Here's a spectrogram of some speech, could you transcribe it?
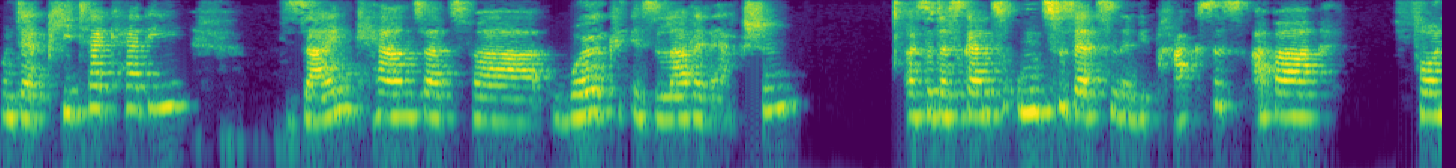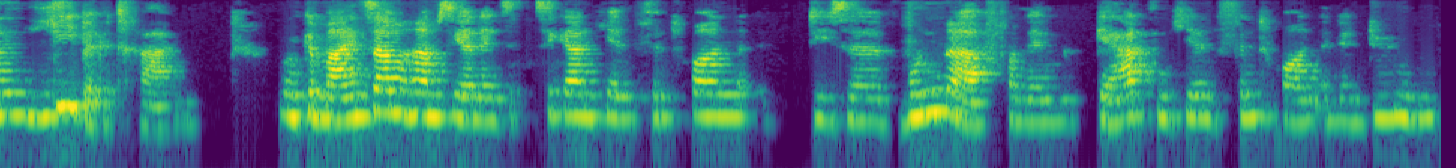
Und der Peter Caddy, sein Kernsatz war Work is Love in Action. Also das Ganze umzusetzen in die Praxis, aber von Liebe getragen. Und gemeinsam haben sie in den 70ern hier in Findhorn diese Wunder von den Gärten hier in Findhorn in den Dünen,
